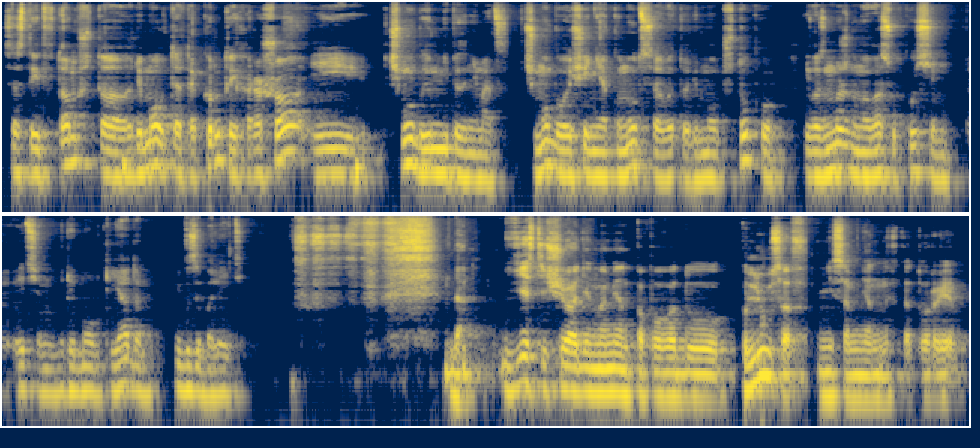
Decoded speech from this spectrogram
состоит в том, что ремоут это круто и хорошо, и почему бы им не позаниматься? Почему бы вообще не окунуться в эту ремоут штуку, и, возможно, мы вас укусим этим ремоут ядом, и вы заболеете. Да. Есть еще один момент по поводу плюсов несомненных, которые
